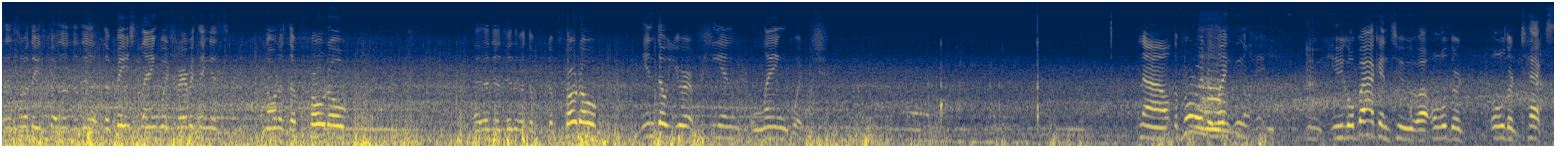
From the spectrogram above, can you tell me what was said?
this is what they, the, the, the base language for everything is known as the proto, uh, the, the, the, the proto Indo-European language. Now, the proto Indo you go back into uh, older older texts,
